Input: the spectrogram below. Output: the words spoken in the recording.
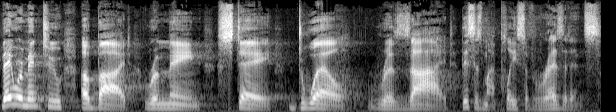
they were meant to abide, remain, stay, dwell, reside. This is my place of residence.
